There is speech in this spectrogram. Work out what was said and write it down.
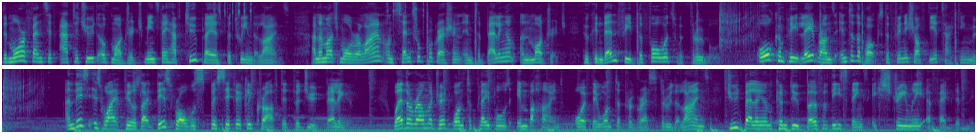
the more offensive attitude of Modric means they have two players between the lines, and are much more reliant on central progression into Bellingham and Modric, who can then feed the forwards with through balls, or complete late runs into the box to finish off the attacking move. And this is why it feels like this role was specifically crafted for Jude Bellingham. Whether Real Madrid want to play balls in behind or if they want to progress through the lines, Jude Bellingham can do both of these things extremely effectively.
